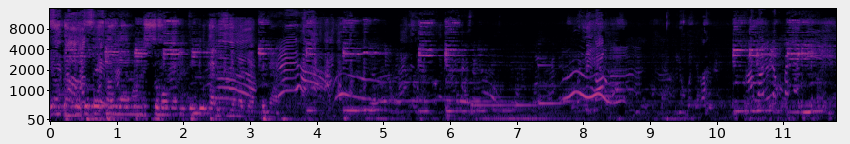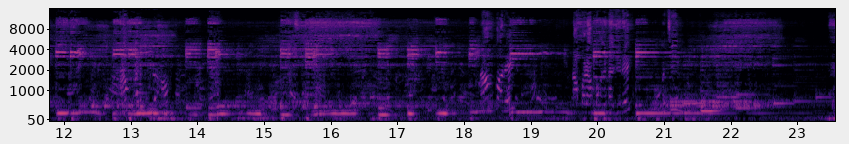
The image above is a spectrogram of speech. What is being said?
Yang bertukar tangan semoga ditunjukkan dengan yang benar. Eh, ha, ha, ha.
